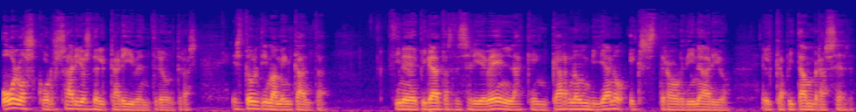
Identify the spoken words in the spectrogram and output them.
o Los corsarios del Caribe, entre otras. Esta última me encanta. Cine de piratas de serie B en la que encarna un villano extraordinario, el Capitán Braser.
